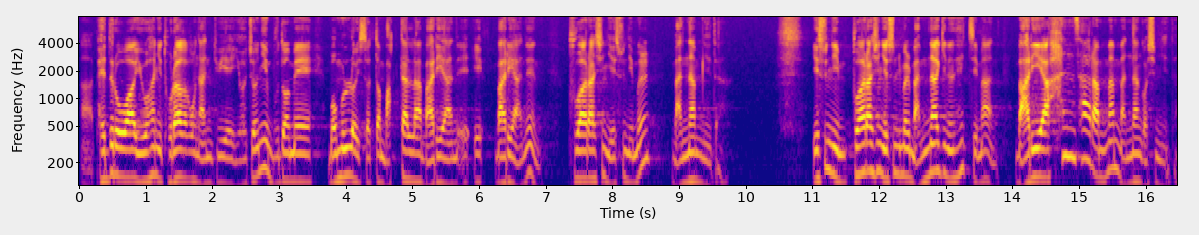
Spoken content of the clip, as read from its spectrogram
아, 베드로와 요한이 돌아가고 난 뒤에 여전히 무덤에 머물러 있었던 막달라 마리아는 부활하신 예수님을 만납니다. 예수님, 부활하신 예수님을 만나기는 했지만 마리아 한 사람만 만난 것입니다.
